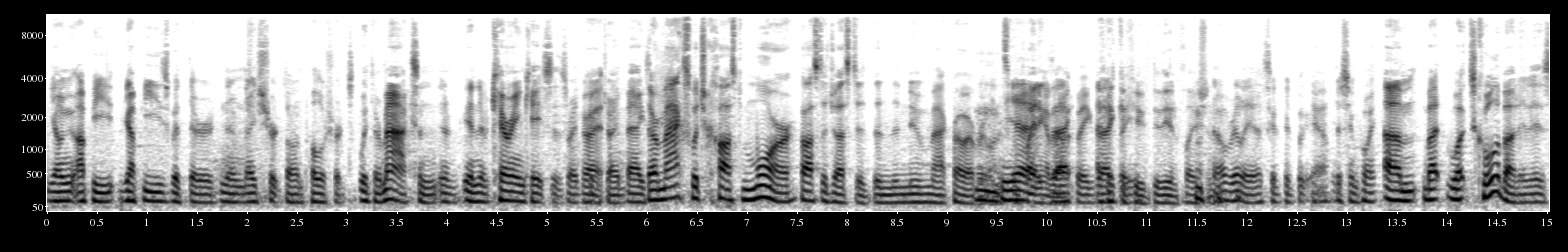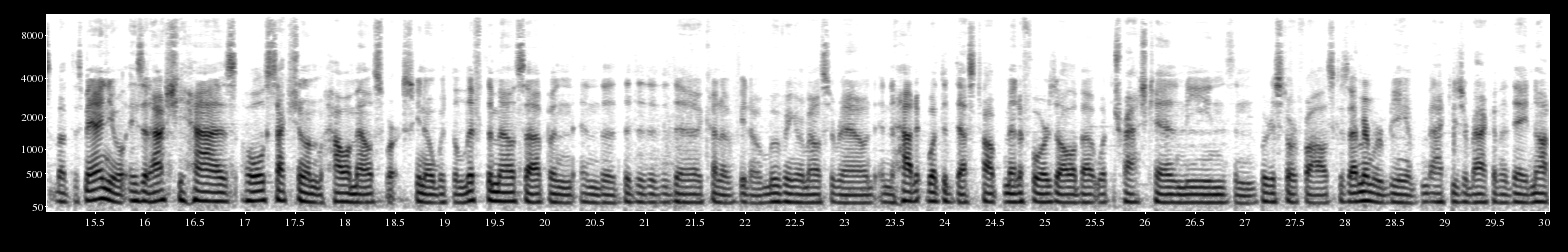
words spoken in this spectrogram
young uppy yuppies with their you know, nice shirts on, polo shirts, with their Macs and, and, and their carrying cases, right? Right. Big giant bags. They're Macs which cost more cost adjusted than the new Mac Pro everyone's Mm, Yeah, complaining exactly, about. I think exactly. if you do the inflation. No, really, that's a good, yeah. interesting point. Um, but what's cool about it is about this manual is it actually has a whole section on how a mouse works. You know, with the lift the mouse up and and the the, the, the, kind of you know moving your mouse around and how to, what the desktop metaphor is all about, what the trash can means, and where to store files. Because I remember being a Mac user back in the day, not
